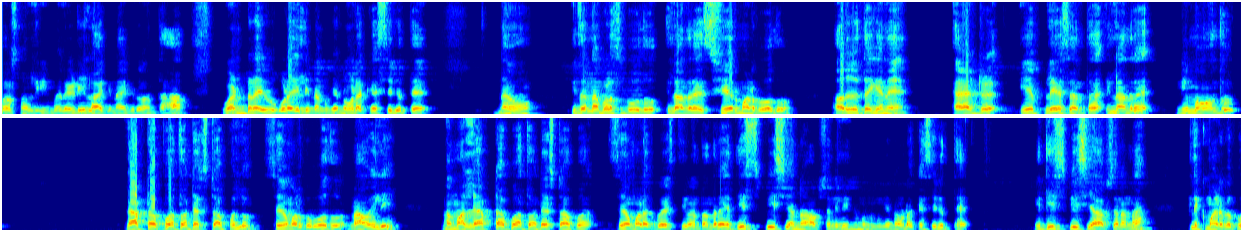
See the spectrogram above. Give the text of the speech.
personal email I D login ಆಗಿರುವಂತಹ ಒನ್ ಡ್ರೈವ್ ಕೂಡ ಇಲ್ಲಿ ನಮಗೆ ನೋಡಕ್ಕೆ ಸಿಗುತ್ತೆ. ನಾವು ಇದನ್ನ ಬಳಸಬಹುದು ಇಲ್ಲಾಂದ್ರೆ ಶೇರ್ ಮಾಡಬಹುದು ಅದ್ರ ಜೊತೆಗೇನೆ ಆಡ್ ಎ ಪ್ಲೇಸ್ ಅಂತ, ಇಲ್ಲಾಂದ್ರೆ ನಿಮ್ಮ ಒಂದು ಲ್ಯಾಪ್ಟಾಪ್ ಅಥವಾ ಡೆಸ್ಕ್ಟಾಪ್ ಅಲ್ಲೂ ಸೇವ್ ಮಾಡ್ಕೋಬಹುದು ನಾವು ಇಲ್ಲಿ ನಮ್ಮ ಲ್ಯಾಪ್ಟಾಪ್ ಅಥವಾ ಡೆಸ್ಕ್ಟಾಪ್ ಸೇವ್ ಮಾಡಕ್ ಬಯಸ್ತೀವಿ ಅಂತಂದ್ರೆ ದಿಸ್ ಪಿ ಸಿ ಅನ್ನೋ ಆಪ್ಷನ್ ಇಲ್ಲಿ ನಿಮಗೆ ನೋಡಕ್ಕೆ ಸಿಗುತ್ತೆ. ದಿಸ್ ಪಿ ಸಿ ಆಪ್ಷನ್ ಅನ್ನ ಕ್ಲಿಕ್ ಮಾಡಬೇಕು.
